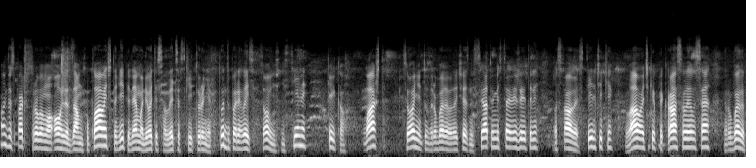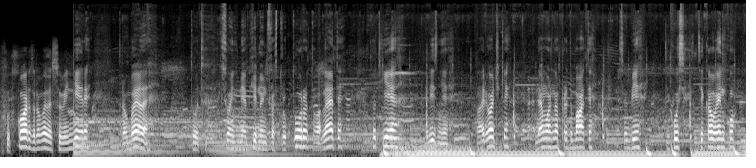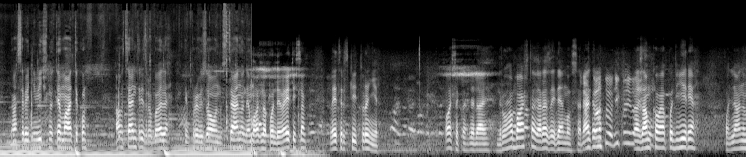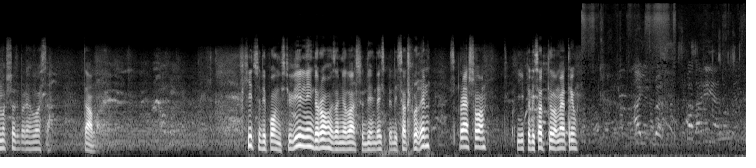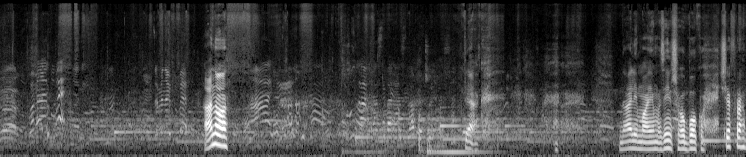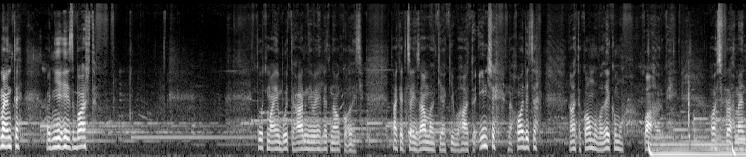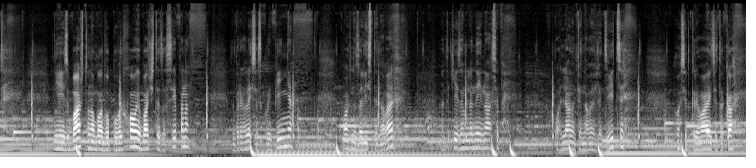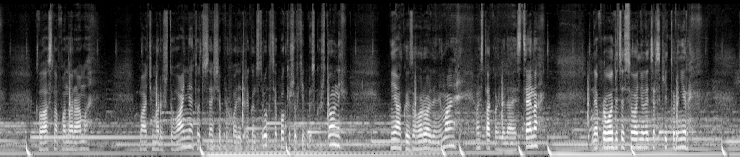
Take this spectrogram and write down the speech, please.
Отже, спершу зробимо огляд замку Плавич, тоді підемо дивитися лицарський турнір. Тут збереглись зовнішні стіни, кілька башт. Сьогодні тут зробили величезне свято місцеві жителі, поставили стільчики, лавочки, прикрасили все, зробили фудкор, зробили сувеніри, зробили тут всю необхідну інфраструктуру, туалети. Тут є різні ларьочки, де можна придбати собі якусь цікавинку на середньовічну тематику. А в центрі зробили імпровізовану сцену, де можна подивитися лицарський турнір. Ось як виглядає друга башта. Зараз зайдемо всередину на замкове подвір'я. Поглянемо, що збереглося там. Вхід сюди повністю вільний, дорога зайняла сюди десь 50 хвилин з Прешова і 50 кілометрів. Ано. Так. Далі маємо з іншого боку ще фрагменти однієї з башт. Тут має бути гарний вигляд на околиці. Так як цей замок, як і багато інших, знаходиться на такому великому пагорбі. Ось фрагмент однієї з башт, вона була двоповерховою, бачите, засипана. Збереглися склепіння. Можна залізти наверх на такий земляний насип, поглянути на вигляд звідси. Ось відкривається така класна панорама. Бачимо арештування, тут все ще проходить реконструкція, поки що вхід безкоштовний, ніякої загороди немає. Ось так виглядає сцена, де проводиться сьогодні лицарський турнір.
